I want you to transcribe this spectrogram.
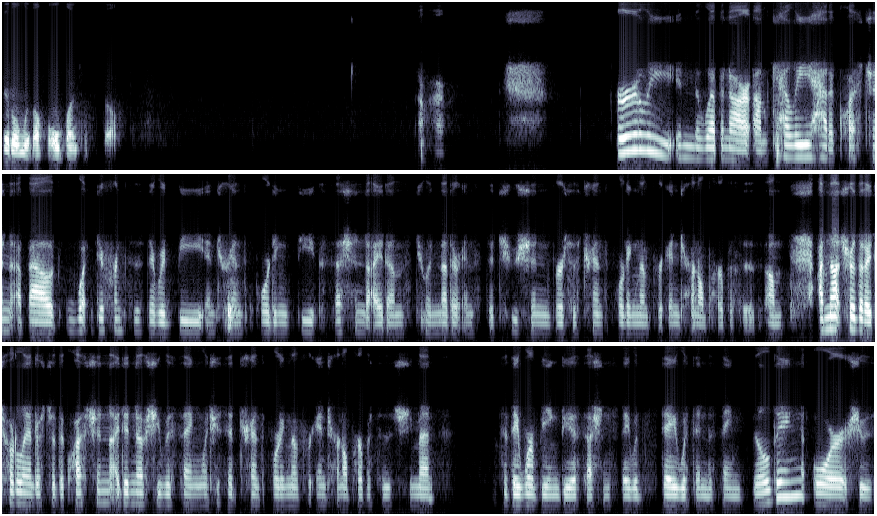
fiddle with a whole bunch of stuff. Okay. Early in the webinar, um, Kelly had a question about what differences there would be in transporting deaccessioned items to another institution versus transporting them for internal purposes. Um, I'm not sure that I totally understood the question. I didn't know if she was saying when she said transporting them for internal purposes, she meant that they weren't being deaccessioned, so they would stay within the same building, or if she was,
